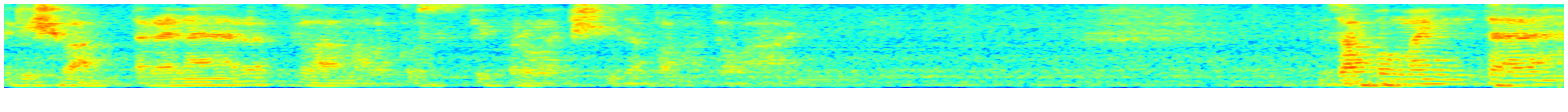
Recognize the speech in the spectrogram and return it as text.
když vám trenér zlámal kosti pro lepší zapamatování. Zapomeňte,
